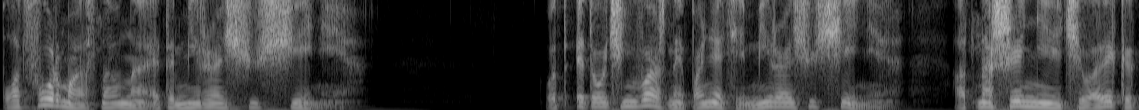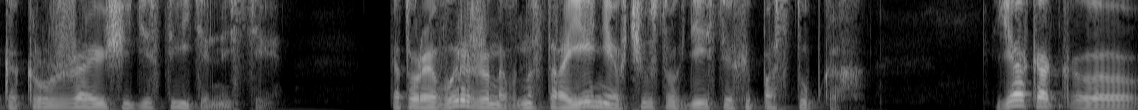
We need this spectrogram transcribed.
платформа основная – это мироощущение. Вот это очень важное понятие мироощущения, отношение человека к окружающей действительности, которое выражено в настроениях, чувствах, действиях и поступках. Я как э,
